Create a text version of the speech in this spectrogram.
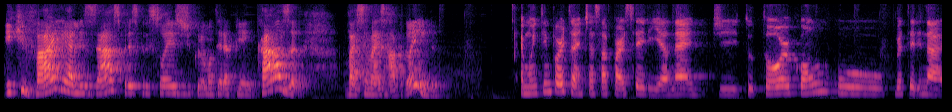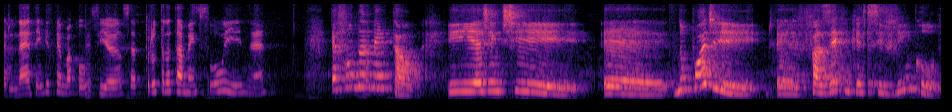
e que vai realizar as prescrições de cromoterapia em casa, vai ser mais rápido ainda. É muito importante essa parceria, né, de tutor com o veterinário, né? Tem que ter uma confiança para o tratamento fluir, né? É fundamental. E a gente é, não pode é, fazer com que esse vínculo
